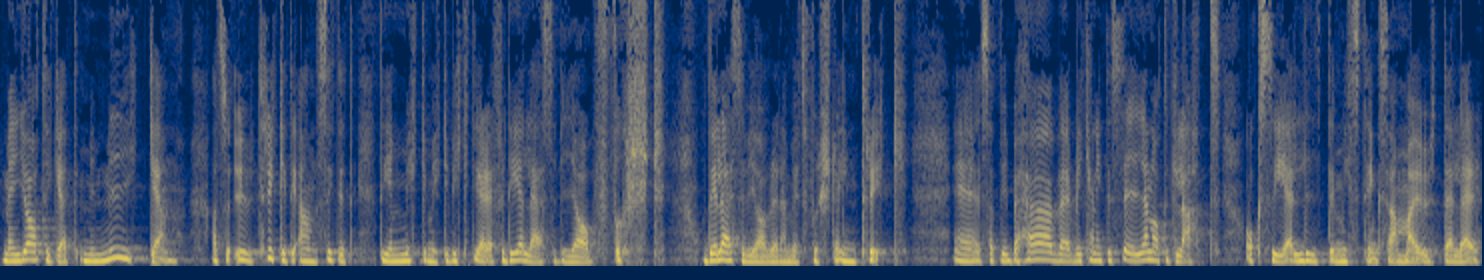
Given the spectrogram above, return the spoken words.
Men jag tycker att mimiken, alltså uttrycket i ansiktet, det är mycket, mycket viktigare för det läser vi av först. Och det läser vi av redan vid ett första intryck. Eh, så att vi behöver, vi kan inte säga något glatt och se lite misstänksamma ut eller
